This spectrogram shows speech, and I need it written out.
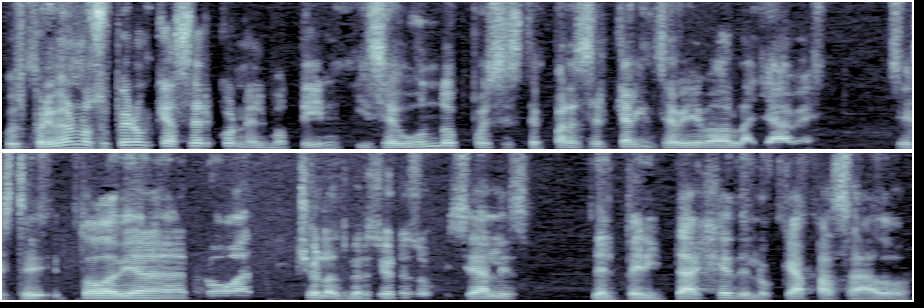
pues primero no supieron qué hacer con el motín y segundo, pues este, parece que alguien se había llevado la llave. Este, todavía no han dicho las versiones oficiales del peritaje de lo que ha pasado,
